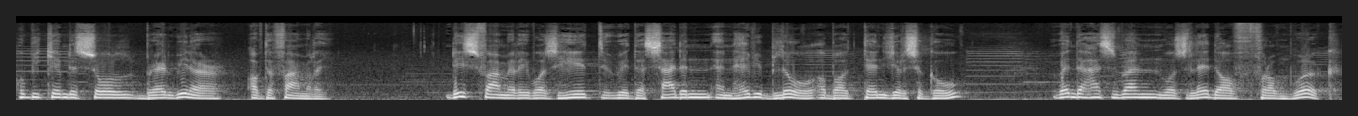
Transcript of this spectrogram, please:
who became the sole breadwinner of the family. This family was hit with a sudden and heavy blow about 10 years ago when the husband was laid off from work.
